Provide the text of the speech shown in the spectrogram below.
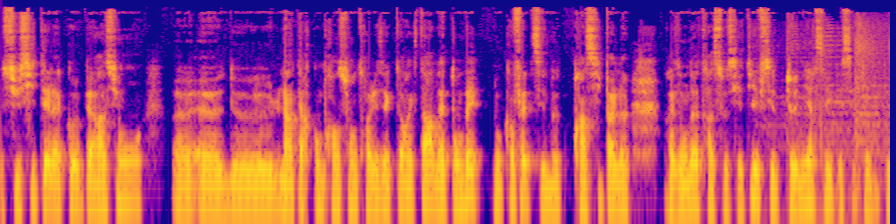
susciter la coopération, euh, euh, de l'intercompréhension entre les acteurs, etc., va tomber. Donc en fait, c'est notre principale raison d'être associatif, c'est de tenir ces, ces qualités.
